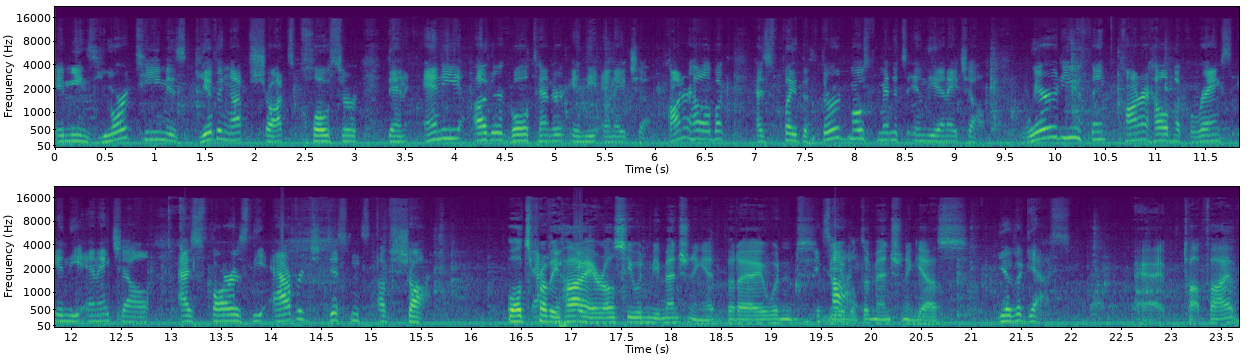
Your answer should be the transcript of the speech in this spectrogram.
it means your team is giving up shots closer than any other goaltender in the NHL. Connor Hellebuyck has played the third most minutes in the NHL. Where do you think Connor Hellebuyck ranks in the NHL as far as the average distance of shot? Well, it's probably high, or else you wouldn't be mentioning it. But I wouldn't it's be high. able to mention a guess. Give a guess. Uh, top five.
